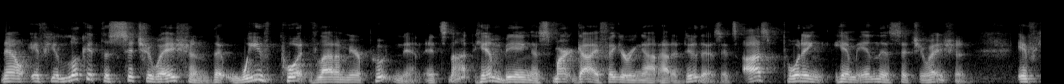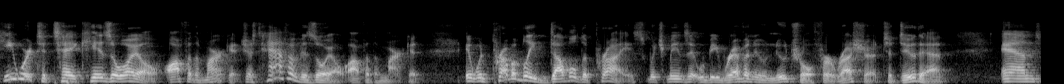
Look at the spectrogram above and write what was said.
Now, if you look at the situation that we've put Vladimir Putin in, it's not him being a smart guy figuring out how to do this. It's us putting him in this situation if he were to take his oil off of the market, just half of his oil off of the market, it would probably double the price, which means it would be revenue neutral for Russia to do that. And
